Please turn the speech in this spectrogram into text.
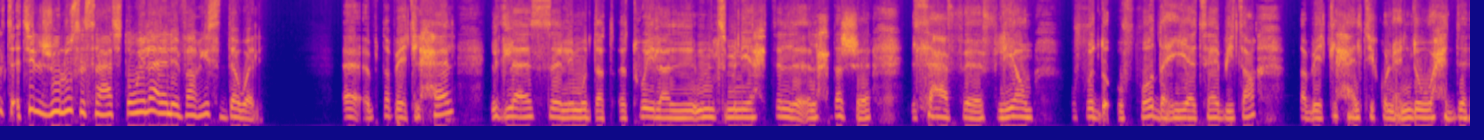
لتأثير الجلوس لساعات طويلة على les varices الدوالي. بطبيعة الحال الجلاس لمدة طويلة من 8 حتى ل 11 ساعة في, اليوم وفي وضعيه ثابتة. بطبيعة الحال تيكون عنده واحد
